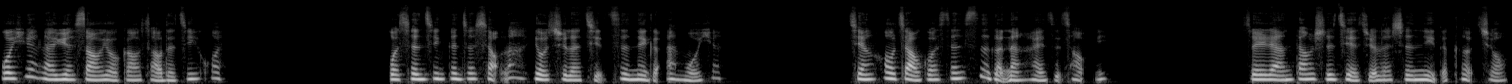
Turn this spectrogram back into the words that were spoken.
我越来越少有高潮的机会。我曾经跟着小辣又去了几次那个按摩院。前后找过三四个男孩子操逼，虽然当时解决了生理的渴求，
